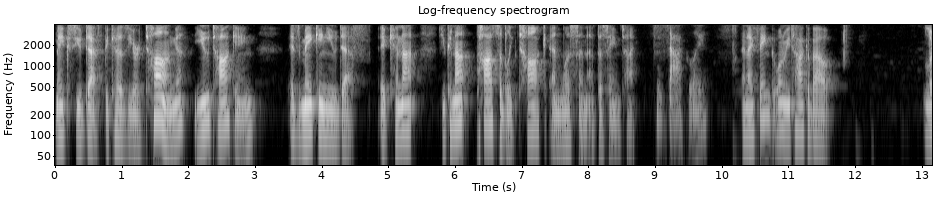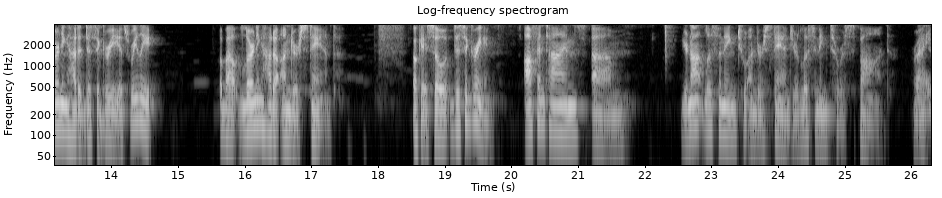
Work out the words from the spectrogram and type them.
makes you deaf because your tongue, you talking, is making you deaf. It cannot, you cannot possibly talk and listen at the same time. exactly. And I think when we talk about learning how to disagree, it's really about learning how to understand. Okay, so disagreeing. Oftentimes, um, you're not listening to understand, you're listening to respond, right? right.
